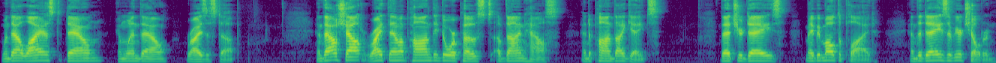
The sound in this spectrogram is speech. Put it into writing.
when thou liest down, and when thou risest up. And thou shalt write them upon the doorposts of thine house, and upon thy gates, that your days may be multiplied, and the days of your children,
